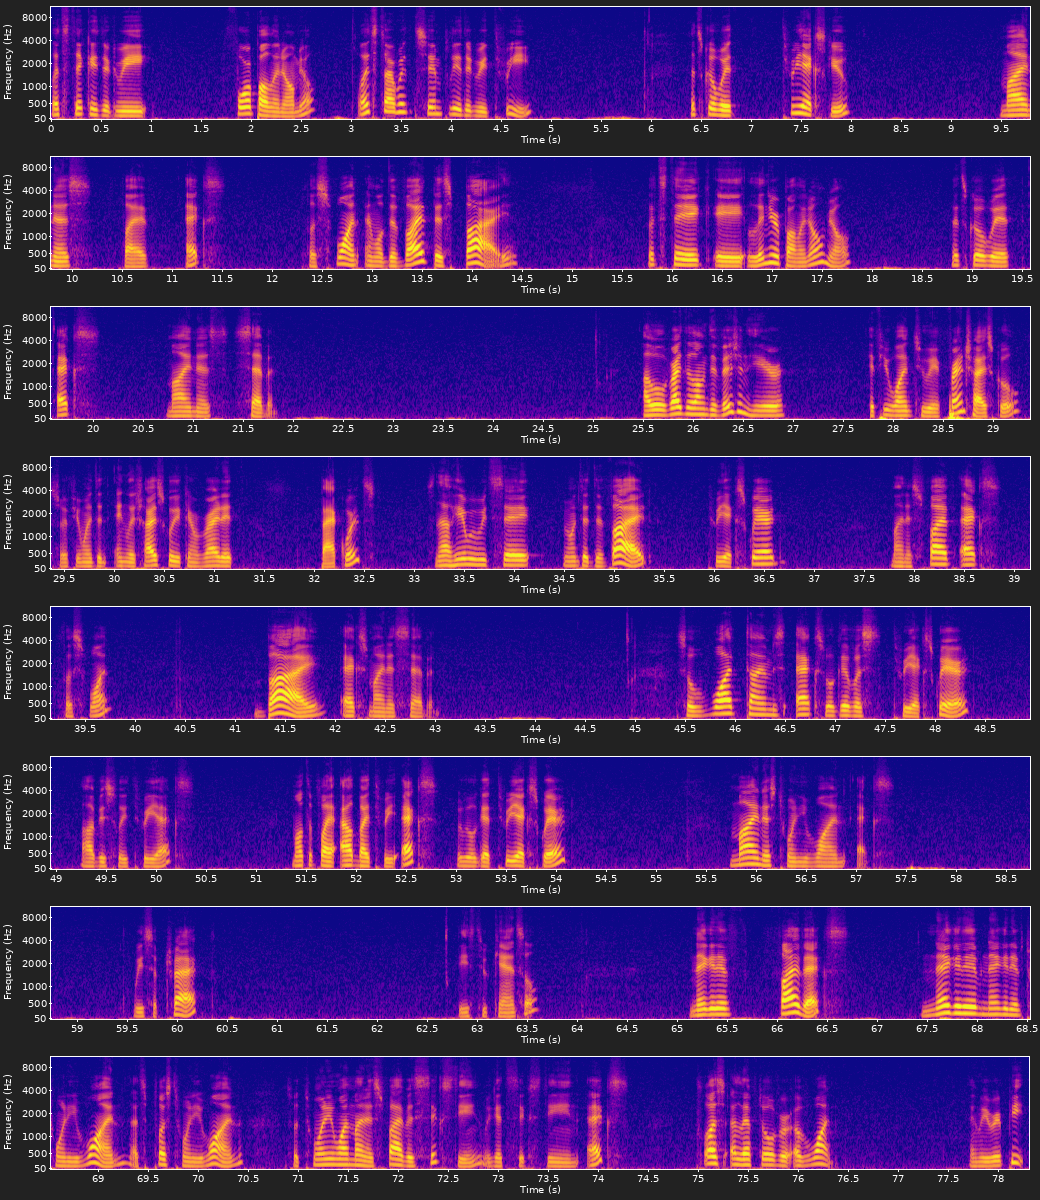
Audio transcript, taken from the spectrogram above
Let's take a degree 4 polynomial. Let's start with simply degree 3. Let's go with 3x cubed minus 5x plus 1. And we'll divide this by, let's take a linear polynomial. Let's go with x minus 7. I will write the long division here if you went to a French high school. So if you went to an English high school, you can write it backwards. So now here we would say we want to divide 3x squared minus 5x plus 1 by x minus 7. So what times x will give us 3x squared? Obviously 3x. Multiply out by 3x, we will get 3x squared minus 21x. We subtract. These two cancel. Negative 5x, negative negative 21, that's plus 21. So 21 minus 5 is 16. We get 16x plus a leftover of 1. And we repeat.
